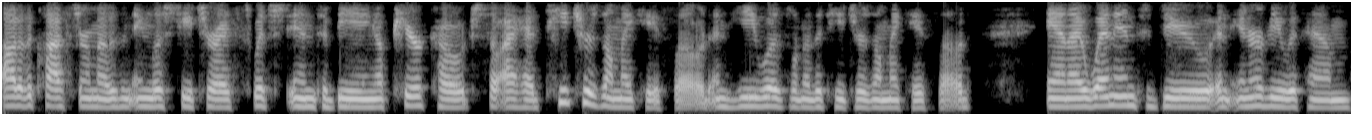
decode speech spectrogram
out of the classroom. I was an english teacher. I switched into being a peer coach. So i had teachers on my caseload and he was one of the teachers on my caseload. And i went in to do an interview with him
